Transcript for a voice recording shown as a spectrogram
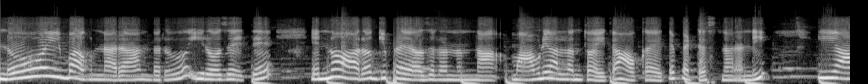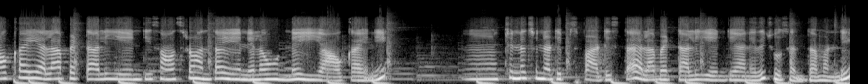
హలో బాగున్నారా అందరూ? ఈరోజు అయితే ఎన్నో ఆరోగ్య ప్రయోజనాలు ఉన్న మామిడి అల్లంతో అయితే ఆవకాయ అయితే పెట్టేస్తున్నారండి. ఈ ఆవకాయ ఎలా పెట్టాలి? ఏంటి? సంవత్సరం అంతా ఏ నెల ఉండే ఈ ఆవకాయని? చిన్న చిన్న టిప్స్ పాటిస్తా ఎలా పెట్టాలి ఏంటి అనేది చూసేద్దామండి.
